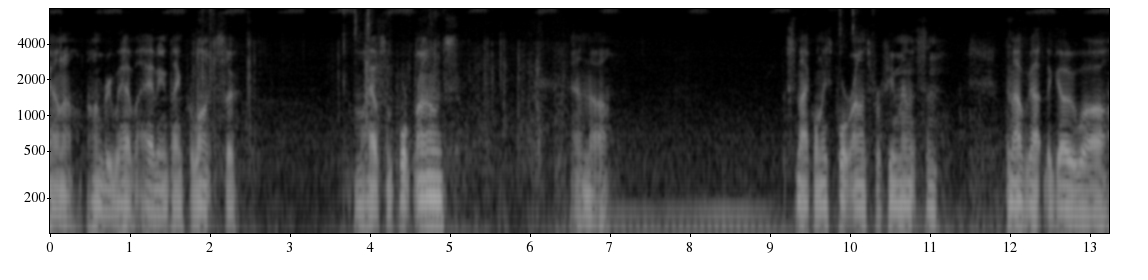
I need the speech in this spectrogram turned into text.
Kind of hungry. We haven't had anything for lunch, so I'm gonna have some pork rinds and, uh, snack on these pork rinds for a few minutes and then I've got to go, uh,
